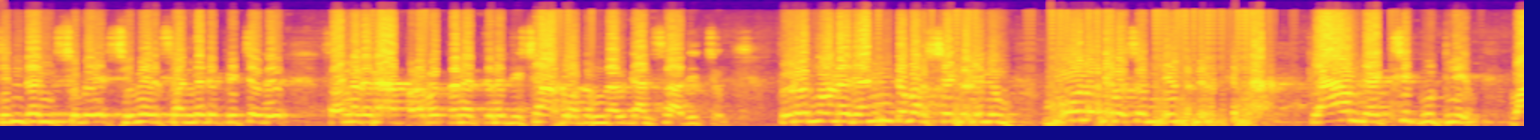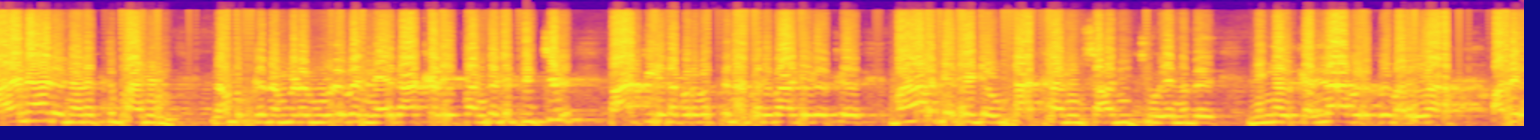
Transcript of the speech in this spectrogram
ചിന്തൻ ശിബിർ സംഘടിപ്പിച്ചത് സംഘടനാ പ്രവർത്തനത്തിന് ദിശാബോധം നൽകാൻ സാധിച്ചു. തുടർന്നുള്ള രണ്ട് വർഷങ്ങളിലും മൂന്ന് ദിവസം നീണ്ടു നിൽക്കുന്ന ക്യാമ്പ് എക്സിക്യൂട്ടീവ് വയനാട് നടത്തുവാനും നമുക്ക് നമ്മുടെ മുഴുവൻ നേതാക്കളെ പങ്കെടുപ്പിച്ച് പാർട്ടിയുടെ പ്രവർത്തന പരിപാടികൾക്ക് മാർഗരേഖ ഉണ്ടാക്കാനും സാധിച്ചു എന്നത് നിങ്ങൾക്ക് എല്ലാവർക്കും അറിയാം. അതിൽ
